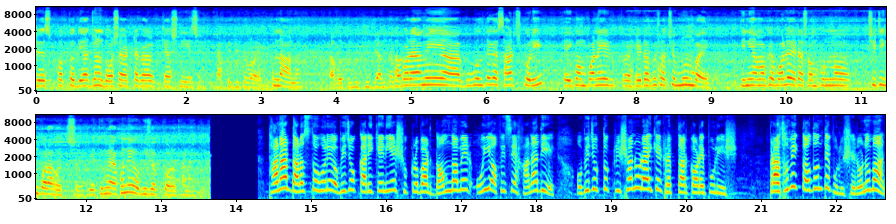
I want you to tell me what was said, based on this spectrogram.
ড্রেসপত্র দেওয়ার জন্য দশ হাজার টাকা ক্যাশ নিয়েছে। চাকরি দিতে পারেন না না। তারপর তুমি কি জানতে তারপরে আমি গুগল থেকে সার্চ করি এই কোম্পানির হেড অফিস হচ্ছে মুম্বাই। তিনি আমাকে বলে এটা সম্পূর্ণ চিটিং করা হচ্ছে যে তুমি এখনই অভিযোগ করো থানায়। থানার দ্বারস্থ হলে অভিযোগকারীকে নিয়ে শুক্রবার দমদমের ওই অফিসে হানা দিয়ে অভিযুক্ত কৃষাণু রায়কে গ্রেপ্তার করে পুলিশ। প্রাথমিক তদন্তে পুলিশের অনুমান,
